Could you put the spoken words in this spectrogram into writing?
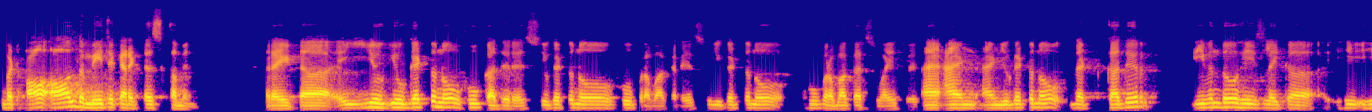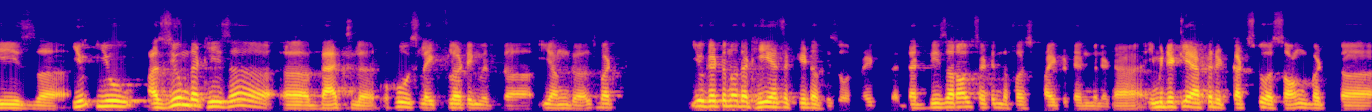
but all, all the major characters come in right? Uh, you you get to know who kathir is. You get to know who prabhakar is. You get to know who prabhakar's wife is. A- and and you get to know that kathir even though he's like a he he's uh, you you assume that he's a, a bachelor who's like flirting with uh, young girls but you get to know that he has a kid of his own right? That, that these are all set in the first 5 to 10 minutes. Uh, immediately after it cuts to a song but uh,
